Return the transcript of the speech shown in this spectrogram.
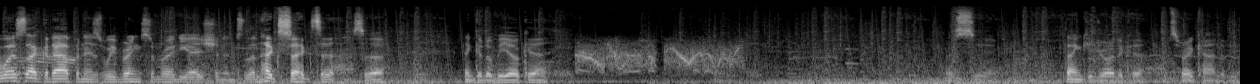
The worst that could happen is we bring some radiation into the next sector, so I think it'll be okay. Let's see. Thank you, Droidica. It's very kind of you.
